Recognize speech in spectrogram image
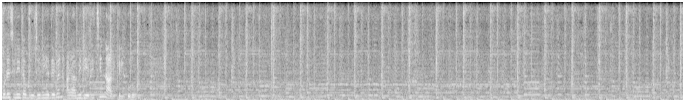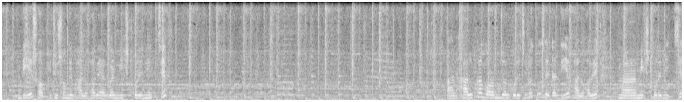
করে চিনিটা বুঝে নিয়ে দেবেন। আর আমি দিয়ে দিচ্ছি নারকেল গুঁড়ো। দিয়ে সব কিছুর সঙ্গে ভালোভাবে একবার মিক্সড করে নিচ্ছে। আর হালকা গরম জল করেছিল, তো সেটা দিয়ে ভালোভাবে মিক্সড করে নিচ্ছে।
